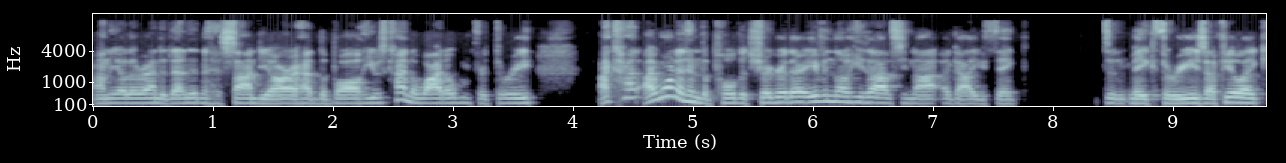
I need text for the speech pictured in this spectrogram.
on the other end. It ended in Hassan Diarra had the ball. He was kind of wide open for three. I kind I wanted him to pull the trigger there, even though he's obviously not a guy you think to make threes. I feel like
